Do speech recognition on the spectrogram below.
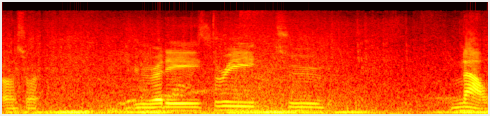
oh, sorry. You ready? Three, two, now.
